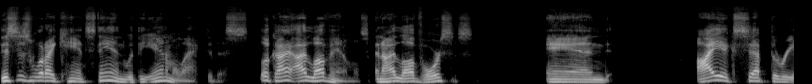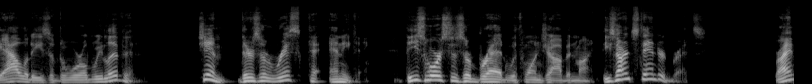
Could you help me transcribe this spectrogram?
This is what I can't stand with the animal activists. Look, I, I love animals and I love horses. And I accept the realities of the world we live in. Jim, there's a risk to anything. These horses are bred with one job in mind. These aren't standard breds, right?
